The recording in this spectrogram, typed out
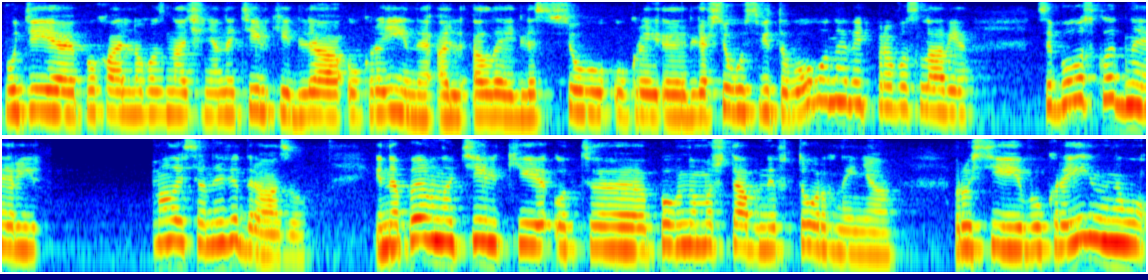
подія епохального значення не тільки для України, але й для всього для всього світового навіть православ'я. Це було складне рішення, приймалося не відразу. І напевно тільки от повномасштабне вторгнення Росії в Україну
